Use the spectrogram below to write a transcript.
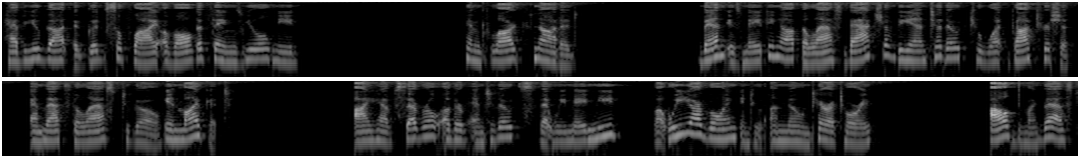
have you got a good supply of all the things you'll need and Clark nodded. Ben is making up the last batch of the antidote to what got Tricia, and that's the last to go in my kit. I have several other antidotes that we may need, but we are going into unknown territory. I'll do my best,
